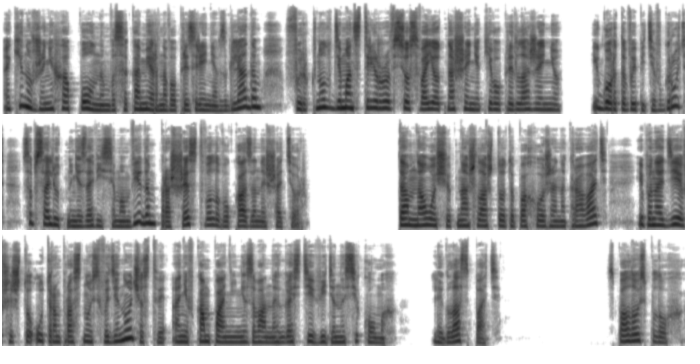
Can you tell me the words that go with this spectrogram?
Окинув жениха полным высокомерного презрения взглядом, фыркнул, демонстрируя все свое отношение к его предложению, и, гордо выпитив грудь, с абсолютно независимым видом прошествовала в указанный шатер. Там на ощупь нашла что-то похожее на кровать и, понадеявшись, что утром проснусь в одиночестве, а не в компании незваных гостей в виде насекомых, легла спать. Спалось плохо.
